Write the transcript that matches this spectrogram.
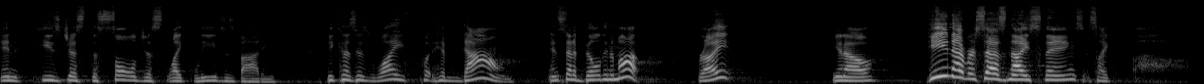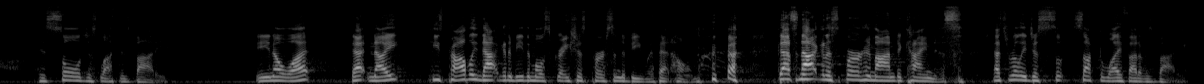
And he's just, the soul just like leaves his body because his wife put him down instead of building him up, right? You know, he never says nice things. It's like, oh, his soul just left his body. And you know what? That night, he's probably not going to be the most gracious person to be with at home. That's not going to spur him on to kindness. That's really just sucked the life out of his body.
